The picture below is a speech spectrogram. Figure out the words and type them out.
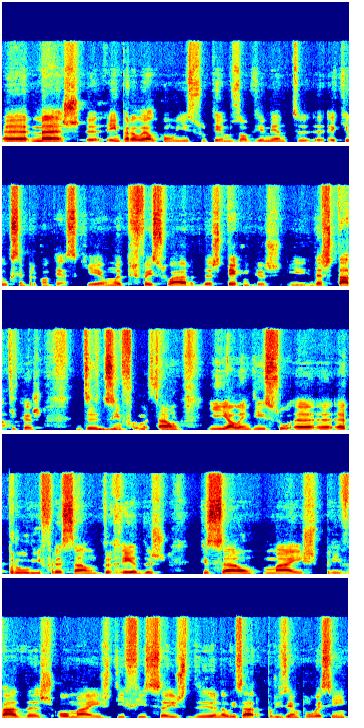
Uh, mas, uh, em paralelo com isso, temos, obviamente, aquilo que sempre acontece, que é um aperfeiçoar das técnicas e das táticas de uhum. desinformação e, além disso, a, a, a proliferação de redes que são mais privadas ou mais difíceis de analisar. Por exemplo, assim,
